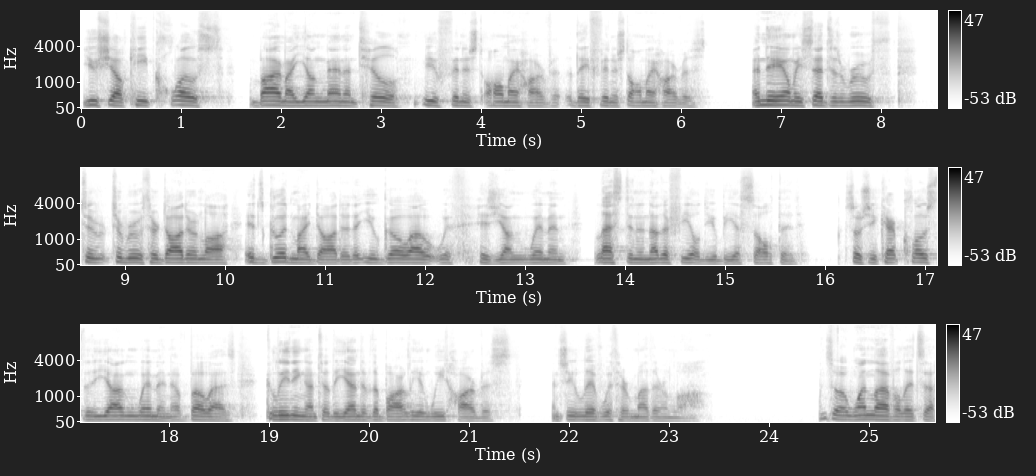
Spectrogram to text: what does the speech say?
You shall keep close by my young men until you finished all my harvest. They finished all my harvest. And Naomi said to Ruth, to, to Ruth, her daughter in law, It's good, my daughter, that you go out with his young women, lest in another field you be assaulted. So she kept close to the young women of Boaz, gleaning until the end of the barley and wheat harvest, and she lived with her mother in law. And so, at one level, it's a,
